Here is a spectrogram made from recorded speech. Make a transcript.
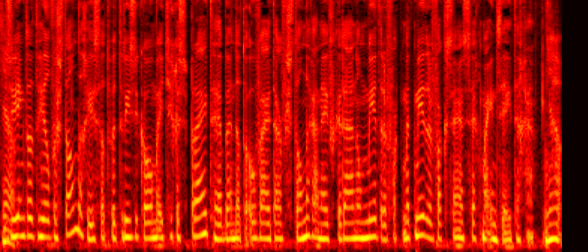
Dus ik denk dat het heel verstandig is dat we het risico een beetje gespreid hebben. En dat de overheid daar verstandig aan heeft gedaan om meerdere, met meerdere vaccins zeg maar, in zee te gaan. Ja.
